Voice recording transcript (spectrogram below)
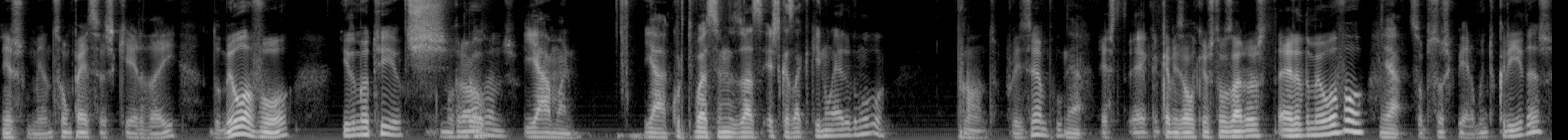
neste momento são peças que herdei do meu avô e do meu tio. Morreram há uns anos. yeah, mano. Yeah, curto bem usasse este casaco aqui não era do meu avô. Pronto, por exemplo. Yeah, Este, é a camisola que eu estou a usar hoje era do meu avô. yeah. São pessoas que vieram muito queridas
